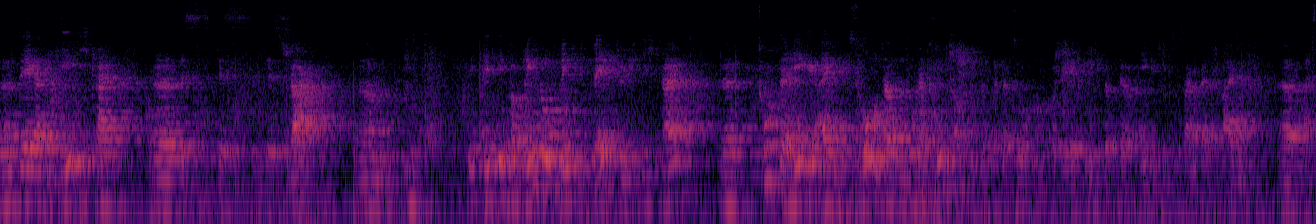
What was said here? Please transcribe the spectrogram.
äh, der ja die Tätigkeit äh, des, des, des Jacques ähm, in, in, Verbindung bringt mit Welttüchtigkeit, äh, tut der Hegel eigentlich so, und insofern stimmt auch die Interpretation von Cogé nicht, dass der Hegel sozusagen sein Schreiben als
